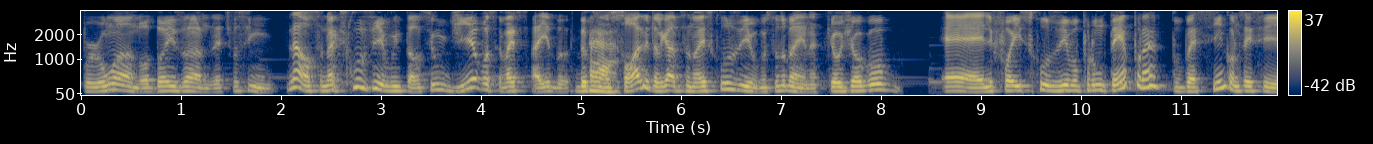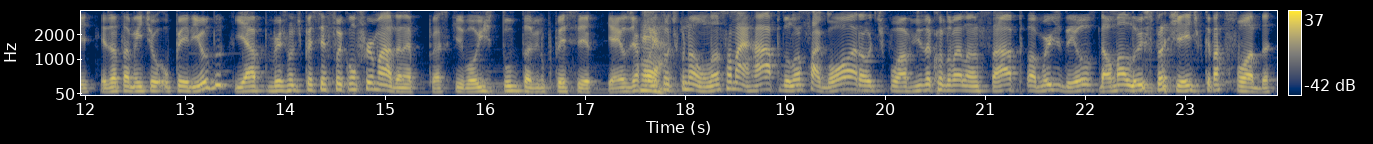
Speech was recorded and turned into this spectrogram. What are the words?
por um ano ou dois anos. É tipo assim, não, você não é exclusivo, então. Se um dia você vai sair do, do é. console, tá ligado? Você não é exclusivo, mas tudo bem, né? Porque o jogo é, ele foi exclusivo por um tempo, né? Do PS5, não sei se exatamente o, o, período. E a versão de PC foi confirmada, né? Parece que hoje tudo tá vindo pro PC. E aí os japoneses é. são tipo, não, lança mais rápido, lança agora, ou tipo, avisa quando vai lançar, pelo amor de Deus, dá uma luz pra gente, porque tá foda.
